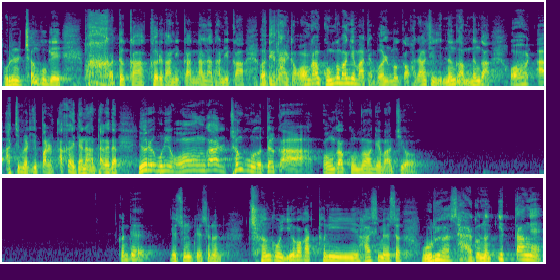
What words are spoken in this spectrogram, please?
우리는 천국에 막 어떨까? 걸어다니까? 날아다니까? 어떻게 다니까? 온갖 궁금한 게 많죠. 뭘 먹을까? 화장실 있는가 없는가? 어, 아, 침에 이빨을 닦아야 되나? 안 닦아야 되나? 여러분이 온갖 천국은 어떨까? 온갖 궁금한 게 많지요. 근데 예수님께서는 천국은 이와 같으니 하시면서 우리가 살고 있는 이 땅에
